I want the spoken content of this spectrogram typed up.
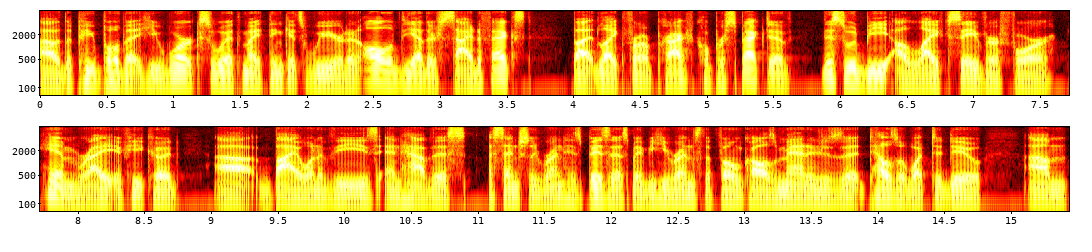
uh, the people that he works with might think it's weird and all of the other side effects, but like from a practical perspective, this would be a lifesaver for him, right? If he could uh, buy one of these and have this essentially run his business. Maybe he runs the phone calls, manages it, tells it what to do. Um,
